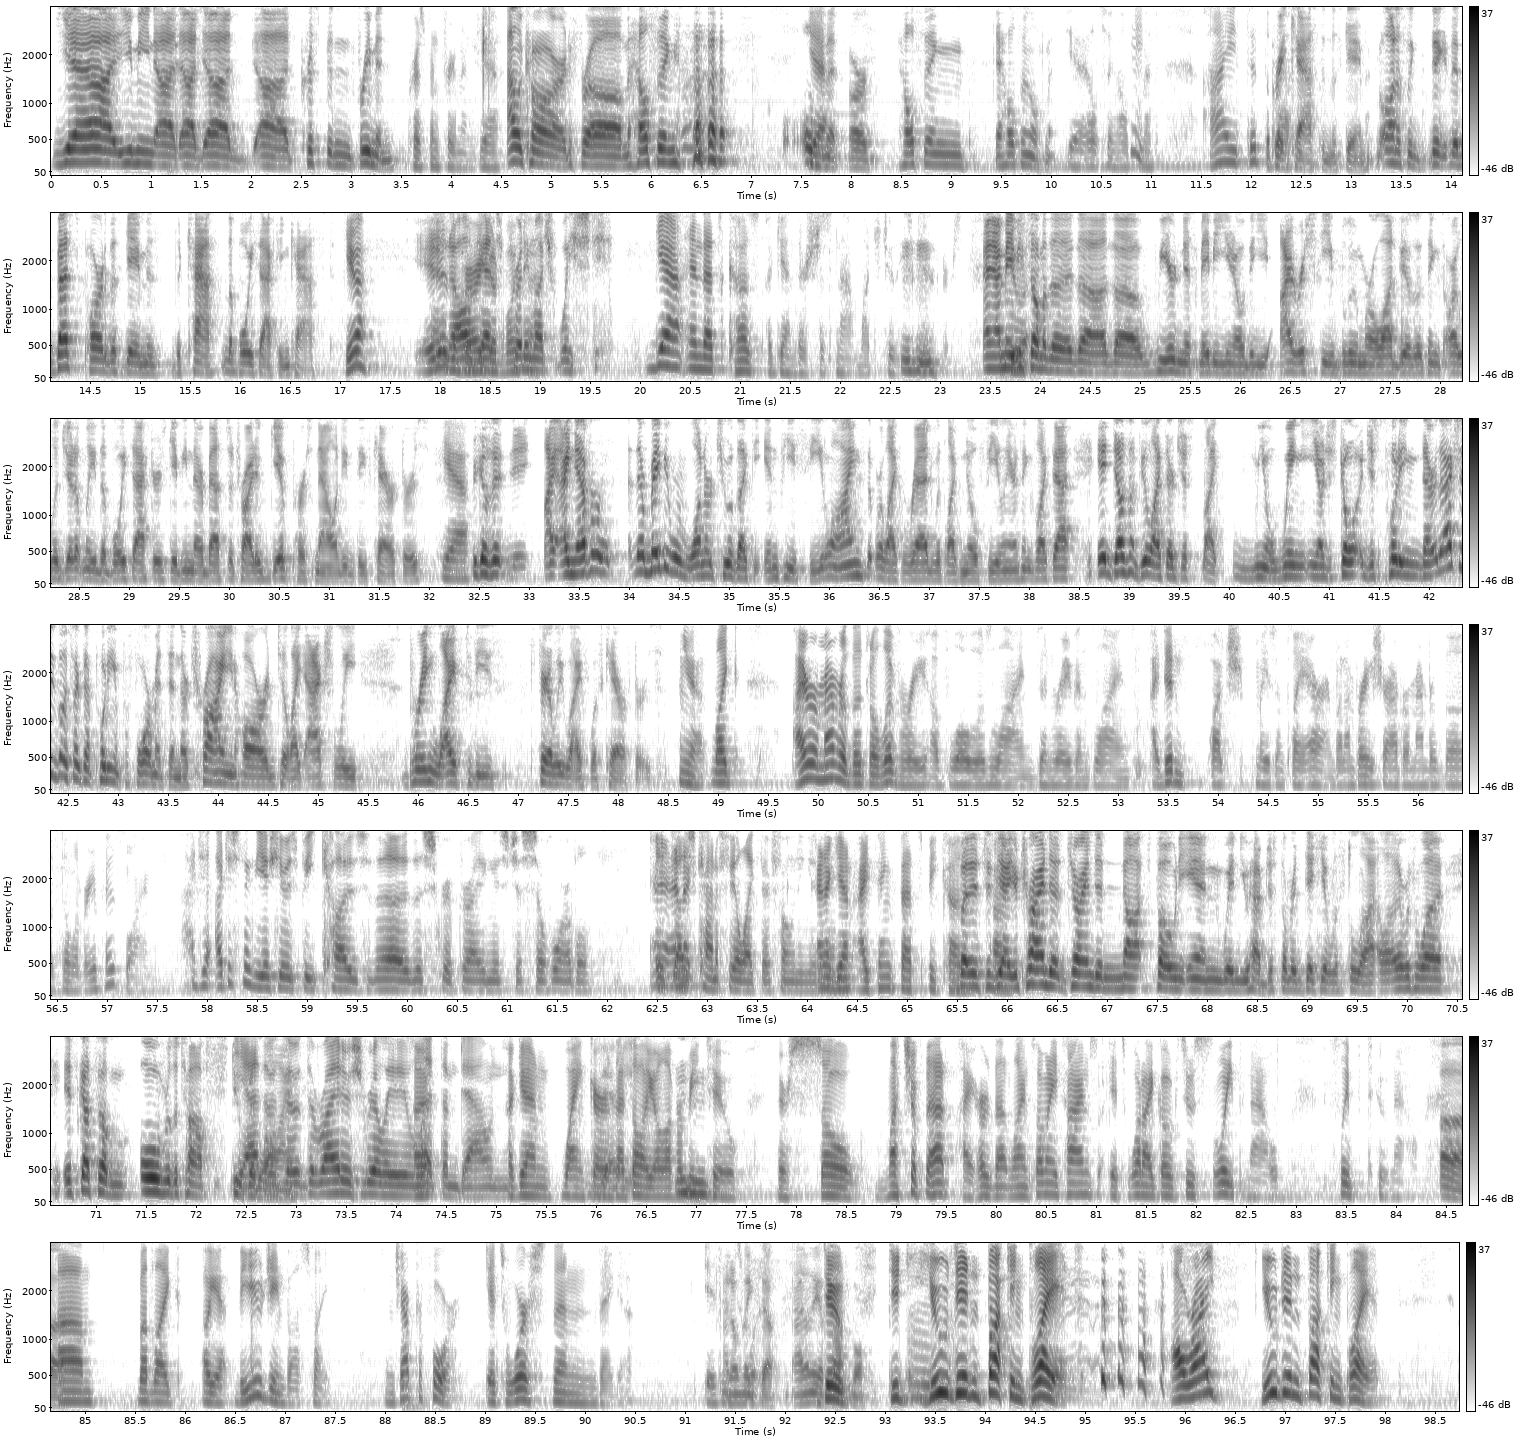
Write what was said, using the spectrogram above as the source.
yeah you mean uh uh uh, uh crispin freeman. Crispin Freeman. Yeah, alucard from Hellsing ultimate or Hellsing yeah Hellsing ultimate. Yeah, Hellsing Ultimate. I did the great boss- cast in this game. Honestly the, the best part of this game is the cast the voice acting cast. Yeah, it and is it a all very gets good voice pretty act- much wasted. Yeah, and that's because again, there's just not much to Mm-hmm. these characters. And uh, maybe Do it- some of the, the the weirdness, maybe you know the Irish Steve Blum or a lot of the other things are legitimately the voice actors giving their best to try to give personality to these characters. Yeah. Because it, it- I, I never there maybe were one or two of like the NPC lines that were like read with like no feeling or things like that. It doesn't feel like they're just like you know wing you know just go just putting they're, it actually looks like they're putting a performance in. They're trying hard to like actually bring life to these fairly lifeless characters. Yeah, like I remember the delivery of Lola's lines and Raven's lines. I didn't watch Mason play Aaron, but I'm pretty sure I'd remember the delivery of his lines. I just, I just think the issue is because the the script writing is just so horrible. And- It does kind of feel like they're phoning it And in. again, I think that's because But it's of- yeah, you're trying to trying to not phone in when you have just the ridiculous line. There was one. It's got some over the top stupid yeah, line. the, the, the writers really let them down. again wanker. Very- That's all you'll ever Mm-hmm. be too. There's so much of that. I heard that line so many times. It's what I go to sleep now, sleep to now. Uh. um, but like, oh yeah, the Eugene boss fight in chapter four. It's worse than Vega. It I don't think worse. so. I don't think it's Dude, possible. did you didn't fucking play it? All right, you didn't fucking play it.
